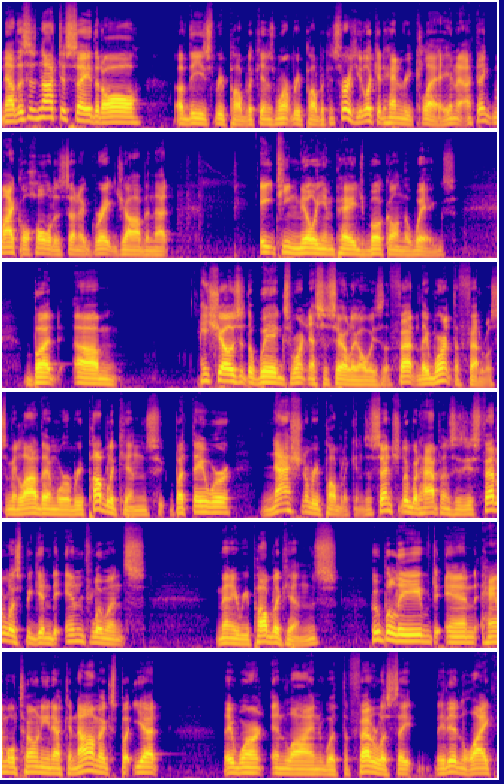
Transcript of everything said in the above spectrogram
Now, this is not to say that all of these Republicans weren't Republicans. First, you look at Henry Clay, and I think Michael Holt has done a great job in that 18 million page book on the Whigs. But um, he shows that the Whigs weren't necessarily always the Fed. They weren't the Federalists. I mean, a lot of them were Republicans, but they were national Republicans. Essentially, what happens is these Federalists begin to influence many Republicans who believed in Hamiltonian economics, but yet they weren't in line with the Federalists. They, they didn't like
